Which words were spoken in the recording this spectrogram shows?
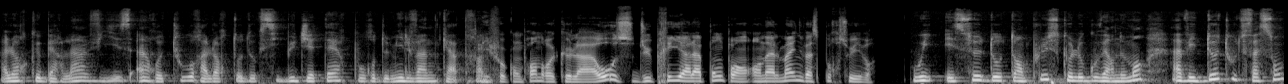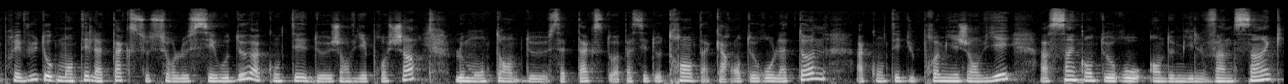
alors que Berlin vise un retour à l'orthodoxie budgétaire pour 2024. Il faut comprendre que la hausse du prix à la pompe en, Allemagne va se poursuivre. Oui, et ce d'autant plus que le gouvernement avait de toute façon prévu d'augmenter la taxe sur le CO2 à compter de janvier prochain. Le montant de cette taxe doit passer de 30 à 40 euros la tonne à compter du 1er janvier à 50 euros en 2025,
